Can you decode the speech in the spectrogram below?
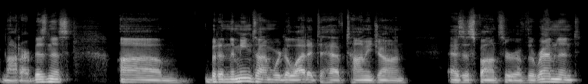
not our business. Um, but in the meantime, we're delighted to have Tommy John as a sponsor of the Remnant.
